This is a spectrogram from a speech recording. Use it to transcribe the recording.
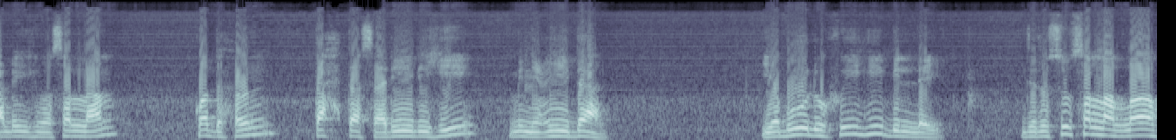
আলহি ওসাল্লাম কদহন তাহতা সারিরিহি মিন ঈদান, ইয়াবুল হুইহি বিল্লাই যে রসুল সাল্লাহ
